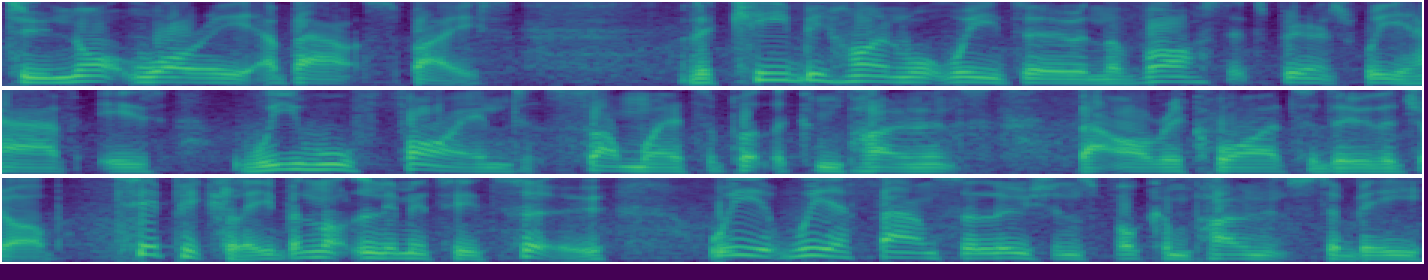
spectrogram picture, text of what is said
Do not worry about space. The key behind what we do and the vast experience we have is we will find somewhere to put the components that are required to do the job. Typically, but not limited to, we, we have found solutions for components to be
